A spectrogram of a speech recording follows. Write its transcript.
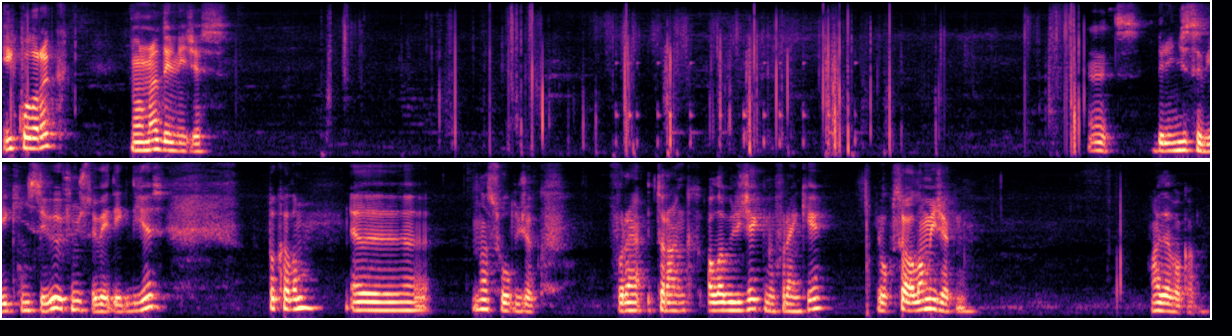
ilk olarak normal deneyeceğiz. Evet. Birinci seviye, ikinci seviye, üçüncü seviyede gideceğiz. Bakalım eee, nasıl olacak? Fra Trunk alabilecek mi Frank'i? Yoksa alamayacak mı? Hadi bakalım.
